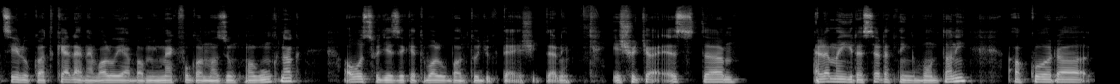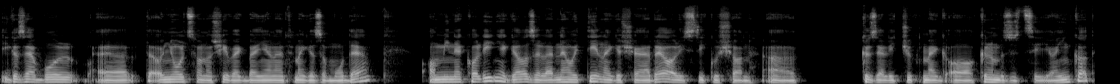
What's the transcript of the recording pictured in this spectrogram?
célokat kellene valójában mi megfogalmazzunk magunknak, ahhoz, hogy ezeket valóban tudjuk teljesíteni. És hogyha ezt elemeire szeretnénk bontani, akkor igazából a 80-as években jelent meg ez a modell, aminek a lényege az lenne, hogy ténylegesen realisztikusan közelítsük meg a különböző céljainkat,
